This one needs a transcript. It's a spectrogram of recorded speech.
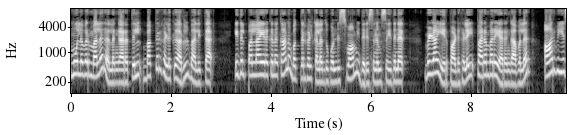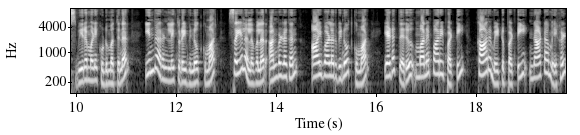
மூலவர் மலர் அலங்காரத்தில் பக்தர்களுக்கு அருள் பாலித்தார் இதில் பல்லாயிரக்கணக்கான பக்தர்கள் கலந்து கொண்டு சுவாமி தரிசனம் செய்தனர். விழா ஏற்பாடுகளை பரம்பரை அரங்காவலர் ஆர் வி எஸ் வீரமணி குடும்பத்தினர் இந்த அறநிலைத்துறை வினோத்குமார் செயல் அலுவலர் அன்பழகன் ஆய்வாளர் வினோத்குமார் எடத்தெரு மனைப்பாறைப்பட்டி காரமேட்டுப்பட்டி நாட்டாமைகள்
